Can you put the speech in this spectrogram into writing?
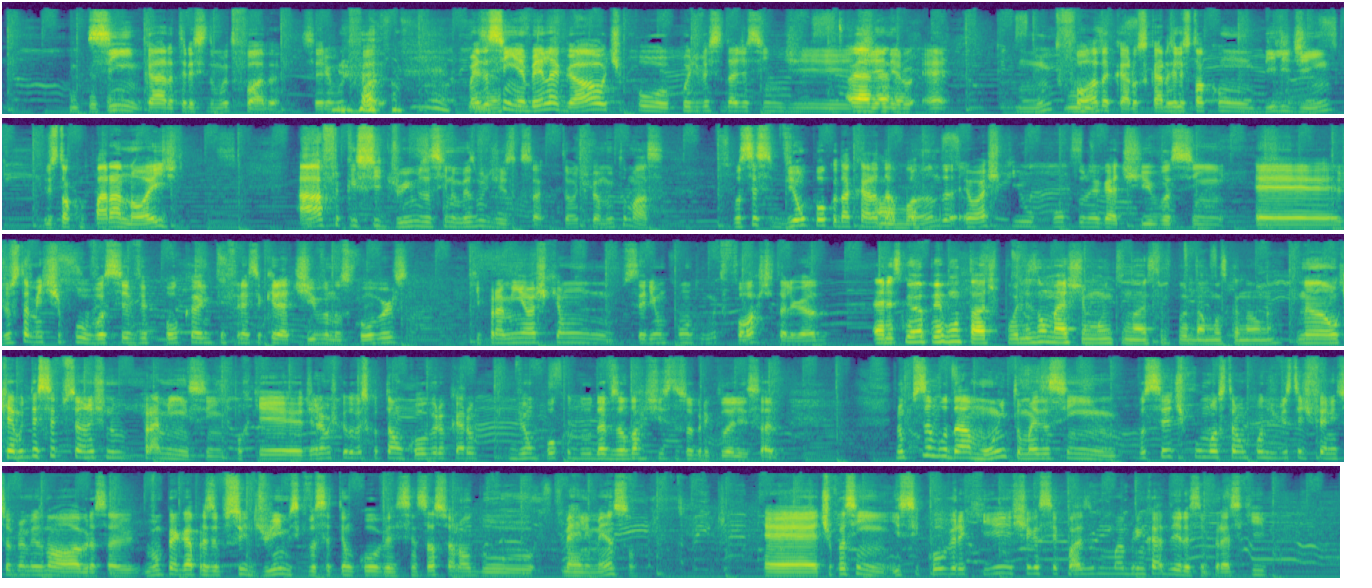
Ter sim, cara, teria sido muito foda. Seria muito foda. Mas, assim, é bem legal, tipo, por diversidade, assim, de É, gênero. É muito Hum. foda, cara. Os caras, eles tocam Billie Jean, eles tocam Paranoid, África e Sea Dreams, assim, no mesmo disco, saca? Então, tipo, é muito massa. Você viu um pouco da cara Ah, da banda, eu acho que o ponto negativo, assim, é justamente, tipo, você vê pouca interferência criativa nos covers, que pra mim eu acho que é um, seria um ponto muito forte, tá ligado? Era isso que eu ia perguntar, tipo, eles não mexem muito na estrutura da música, não, né? Não, o que é muito decepcionante no, pra mim, assim, porque geralmente quando eu vou escutar um cover eu quero ver um pouco do- da visão do artista sobre aquilo ali, sabe? Não precisa mudar muito, mas assim, você, tipo, mostrar um ponto de vista diferente sobre a mesma obra, sabe? Vamos pegar, por exemplo, Sweet Dreams, que você tem um cover sensacional do Marilyn Manson. É, tipo assim, esse cover aqui chega a ser quase uma brincadeira, assim, parece que,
